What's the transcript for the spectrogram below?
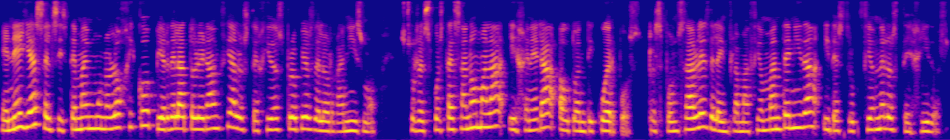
En ellas, el sistema inmunológico pierde la tolerancia a los tejidos propios del organismo. Su respuesta es anómala y genera autoanticuerpos, responsables de la inflamación mantenida y destrucción de los tejidos.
